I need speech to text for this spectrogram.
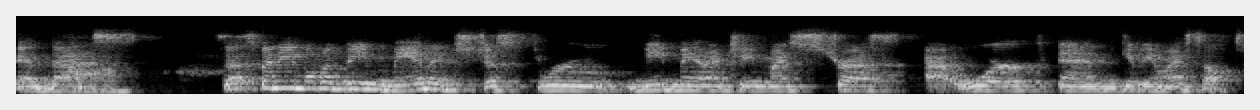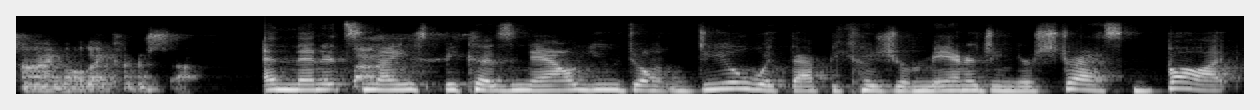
And that's wow. that's been able to be managed just through me managing my stress at work and giving myself time, all that kind of stuff. And then it's nice because now you don't deal with that because you're managing your stress, but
